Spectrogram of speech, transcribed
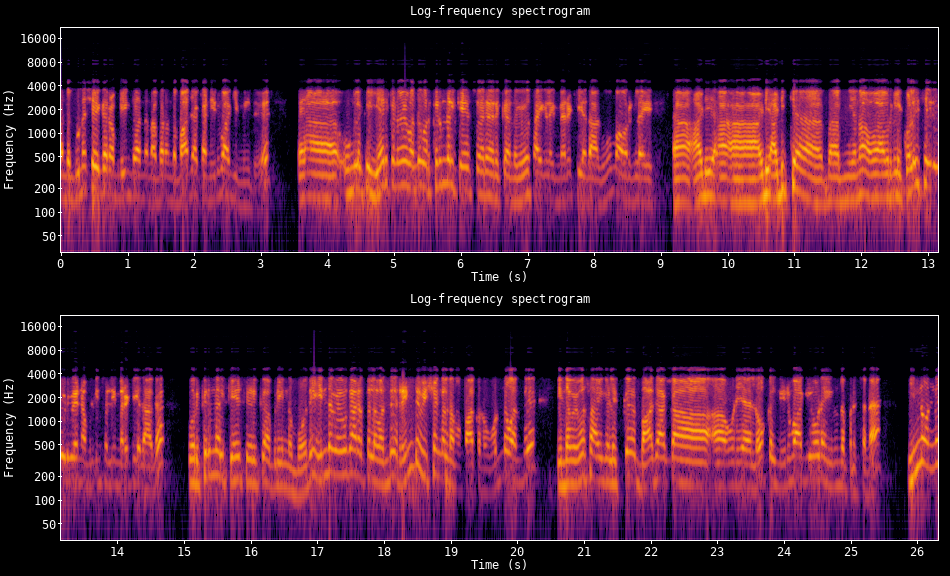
அந்த குணசேகர் அப்படின்ற அந்த நபர் அந்த பாஜக நிர்வாகி மீது உங்களுக்கு ஏற்கனவே வந்து ஒரு கிரிமினல் கேஸ் வேற இருக்கு. அந்த விவசாயிகளை மிரட்டியதாகவும் அவர்களை அடி அடி அடிக்க ஏன்னா அவர்களை கொலை செய்து விடுவேன் அப்படின்னு சொல்லி மிரட்டியதாக ஒரு கிரிமினல் கேஸ் இருக்கு அப்படின்னும் போது இந்த விவகாரத்துல வந்து ரெண்டு விஷயங்கள் நம்ம பார்க்கணும். ஒண்ணு வந்து இந்த விவசாயிகளுக்கு பாஜக உடைய லோக்கல் நிர்வாகியோட இருந்த பிரச்சனை. இன்னொன்னு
